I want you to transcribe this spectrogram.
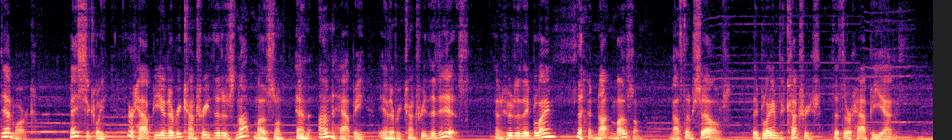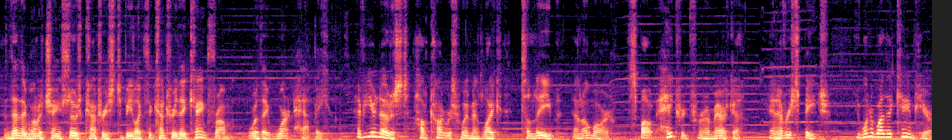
Denmark. Basically, they're happy in every country that is not Muslim and unhappy in every country that is. And who do they blame? not Muslim, not themselves. They blame the countries that they're happy in. And then they want to change those countries to be like the country they came from, where they weren't happy. Have you noticed how congresswomen like Talib and Omar spout hatred for America in every speech? You wonder why they came here.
